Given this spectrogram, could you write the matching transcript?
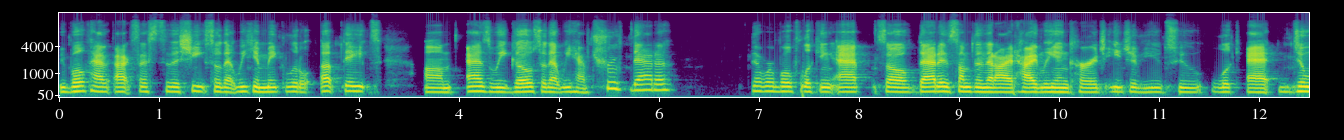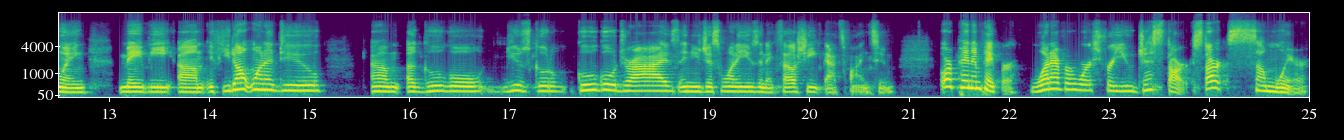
We both have access to the sheet so that we can make little updates um, as we go so that we have truth data that we're both looking at. So that is something that I'd highly encourage each of you to look at doing. Maybe um, if you don't want to do um, a Google, use Google, Google Drives and you just want to use an Excel sheet, that's fine too. Or pen and paper, whatever works for you, just start. Start somewhere.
